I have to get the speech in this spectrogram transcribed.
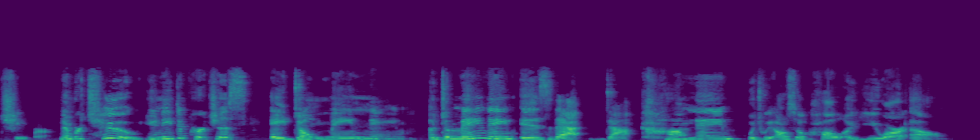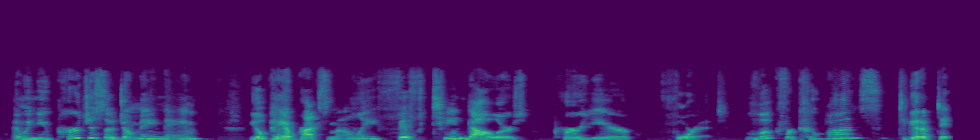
cheaper. Number two, you need to purchase a domain name. A domain name is that .com name, which we also call a URL. And when you purchase a domain name, You'll pay approximately $15 per year for it. Look for coupons to get up to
